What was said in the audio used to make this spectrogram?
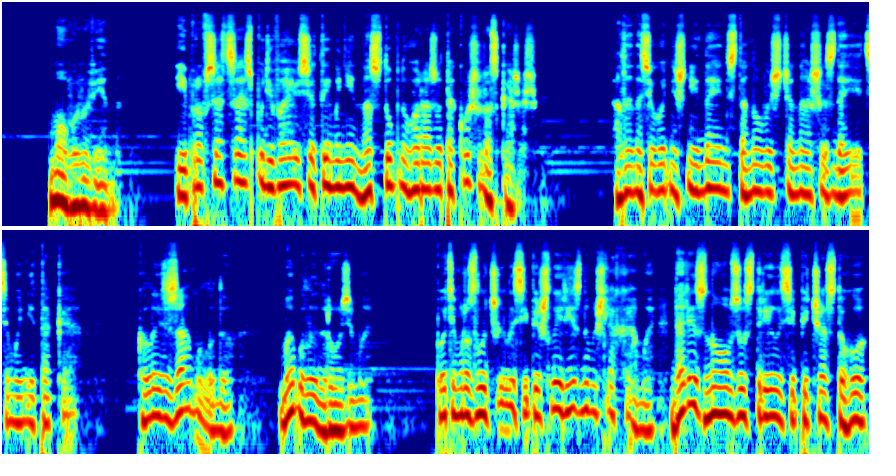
– мовив він. І про все це, сподіваюся, ти мені наступного разу також розкажеш. Але на сьогоднішній день становище наше здається мені таке. Колись замолоду ми були друзями, потім розлучились і пішли різними шляхами. Далі знов зустрілися під час того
